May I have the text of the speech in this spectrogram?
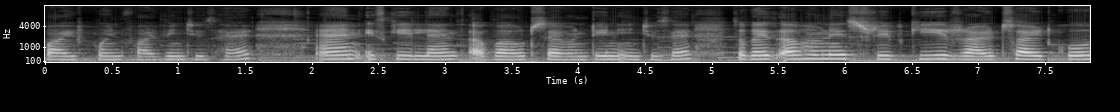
5.5 इंचेस है एंड इसकी लेंथ अबाउट 17 इंचेस है। सो so गाइज़ अब हमने स्ट्रिप की राइट right साइड को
